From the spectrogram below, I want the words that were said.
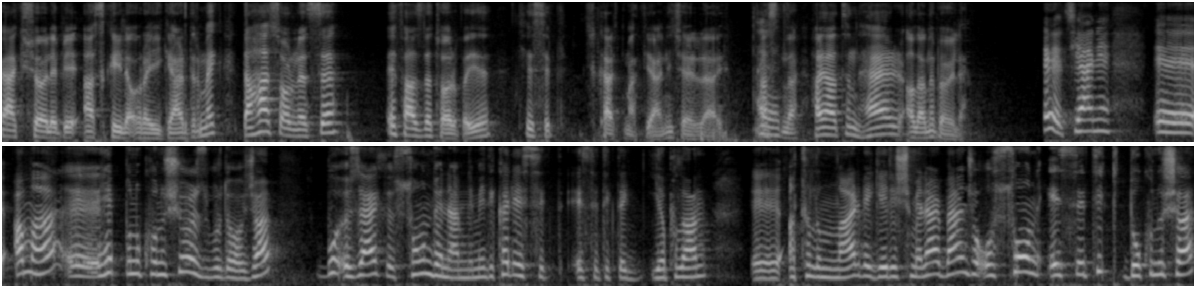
belki şöyle bir askıyla orayı gerdirmek. Daha sonrası e fazla torbayı kesip çıkartmak yani cerrahi. Aslında hayatın her alanı böyle. Evet yani e, ama e, hep bunu konuşuyoruz burada hocam. Bu özellikle son dönemde medikal estetik- estetikte yapılan e, atılımlar ve gelişmeler bence o son estetik dokunuşa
